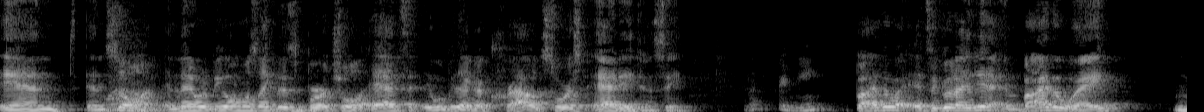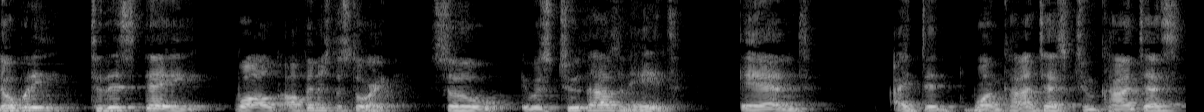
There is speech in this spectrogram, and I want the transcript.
And and so on. And then it would be almost like this virtual ad. It would be like a crowdsourced ad agency. That's pretty neat. By the way, it's a good idea. And by the way, nobody to this day, well, I'll, I'll finish the story. So it was 2008 and I did one contest, two contests.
